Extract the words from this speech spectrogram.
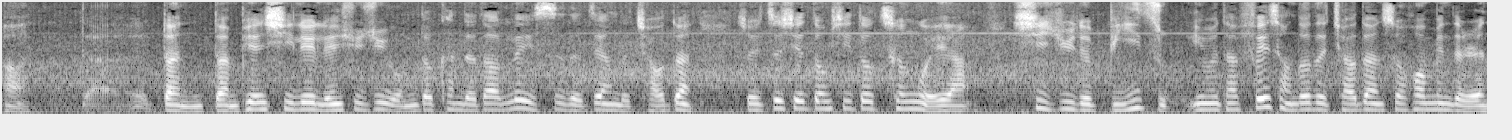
啊呃，短短片系列连续剧，我们都看得到类似的这样的桥段，所以这些东西都称为啊戏剧的鼻祖，因为它非常多的桥段是后面的人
